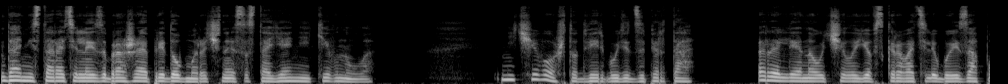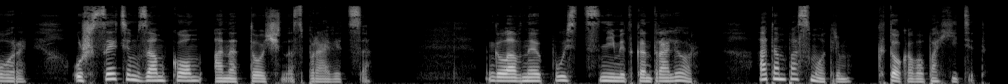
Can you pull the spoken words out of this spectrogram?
Дани, старательно изображая предобморочное состояние, кивнула. «Ничего, что дверь будет заперта. Реле научил ее вскрывать любые запоры. Уж с этим замком она точно справится. Главное, пусть снимет контролер, а там посмотрим, кто кого похитит.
